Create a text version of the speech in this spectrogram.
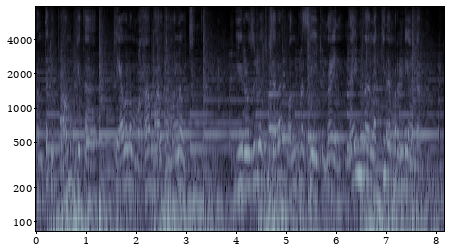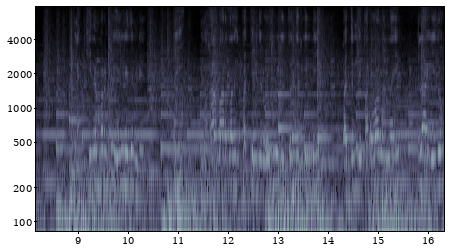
అంతటి ప్రాముఖ్యత కేవలం మహాభారతం వల్ల వచ్చింది. ఈ రోజుల్లో చూసారా? One plus eight nine. Nine నా లక్కీ నెంబర్ అండి అంటారు. లక్కీ నెంబర్ అంటూ ఏం లేదండి. ఈ మహాభారతానికి పద్దెనిమిది రోజులు యుద్ధం జరిగింది. పద్దెనిమిది పర్వాలు ఉన్నాయి. ఇలా ఏదో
